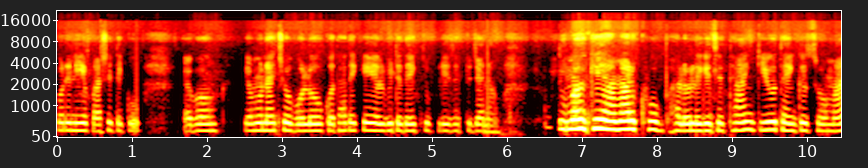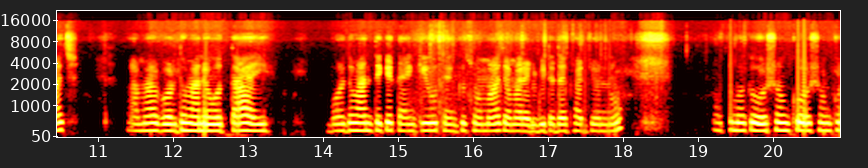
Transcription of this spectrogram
করে নিয়ে পাশে থেকো। এবং কেমন আছো বলো? কোথা থেকে এলবিটা দেখছ প্লিজ একটু জানাও। তোমাকে আমার খুব ভালো লেগেছে। Thank you thank you so much আমার বর্ধমানেও তাই। বর্ধমান থেকে thank you thank you so much আমার এলবিটা দেখার জন্য। তোমাকে অসংখ্য অসংখ্য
